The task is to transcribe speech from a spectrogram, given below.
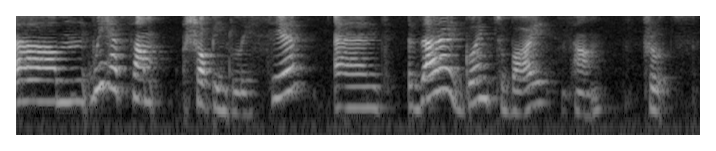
Um, we have some shopping list here and Zara is going to buy some fruits.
